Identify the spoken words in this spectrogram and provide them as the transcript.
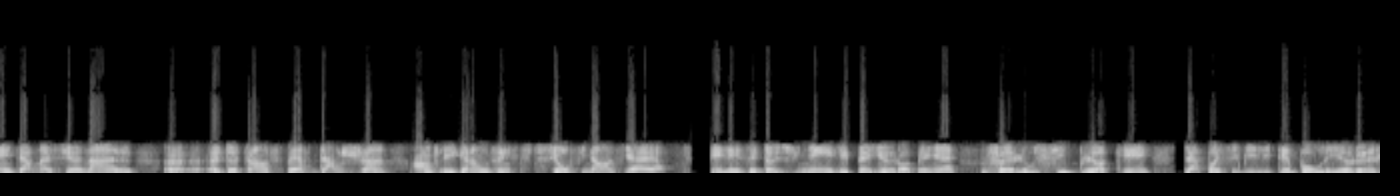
international de transfert d'argent entre les grandes institutions financières. Et les États-Unis et les pays européens veulent aussi bloquer la possibilité pour les Russes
